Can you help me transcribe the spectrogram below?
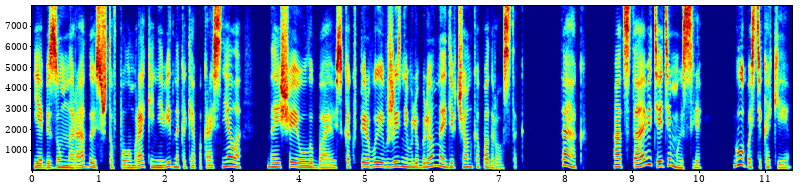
Я безумно радуюсь, что в полумраке не видно, как я покраснела, да еще и улыбаюсь, как впервые в жизни влюбленная девчонка-подросток. Так, отставить эти мысли. Глупости какие.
